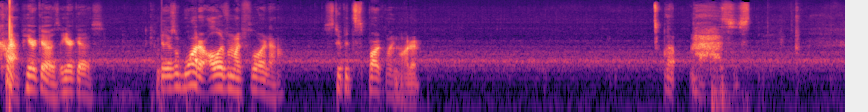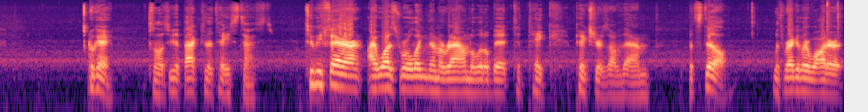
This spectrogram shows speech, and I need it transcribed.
crap, here it goes, here it goes. There's water all over my floor now. Stupid sparkling water. Oh, it's just... Okay, so let's get back to the taste test. To be fair, I was rolling them around a little bit to take pictures of them, but still, with regular water,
